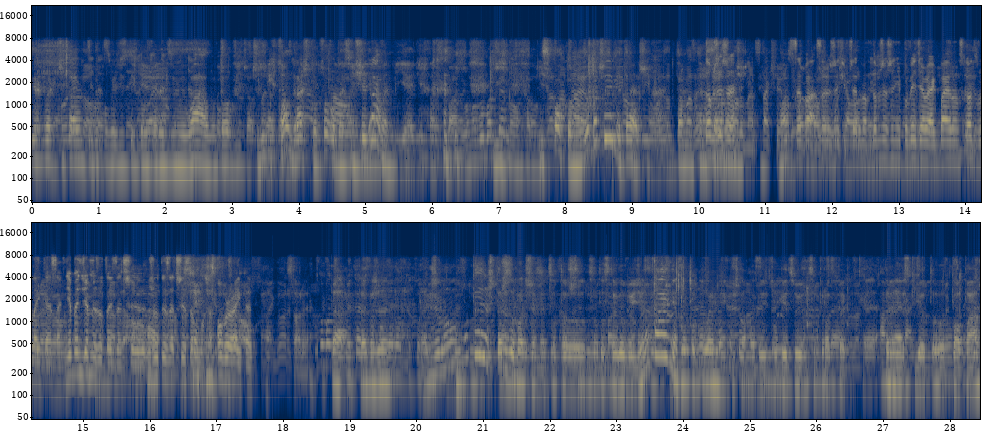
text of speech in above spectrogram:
jak, jak czytałem te wypowiedzi z tej konferencji, mówię, wow, no to, czyli chcą grać to, co obecnie się gra w NBA. I, I spoko, no zobaczymy też. No. Tam, Dobrze, że... No? Seba, sorry, że ci przerwam. Dobrze, że nie powiedział jak Byron Scott w Lakersach. Nie będziemy rzucać za trzy, rzuty za trzy są overrated. Sorry. Tak, także, także no, no też, też zobaczymy, co to, co to z tego wyjdzie. No fajnie, to popularnie jakiś tam obiecujący prospekt trenerski od, od Popa.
